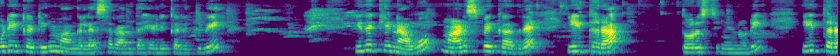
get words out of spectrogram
ಮುಡಿ ಕಟಿಂಗ್ ಮಾಂಗಲ್ಯಸರ ಅಂತ ಹೇಳಿ ಕರಿತೀವಿ. ಇದಕ್ಕೆ ನಾವು ಮಾಡಿಸ್ಬೇಕಾದ್ರೆ ಈ ಥರ ತೋರಿಸ್ತೀನಿ ನೋಡಿ. ಈ ಥರ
